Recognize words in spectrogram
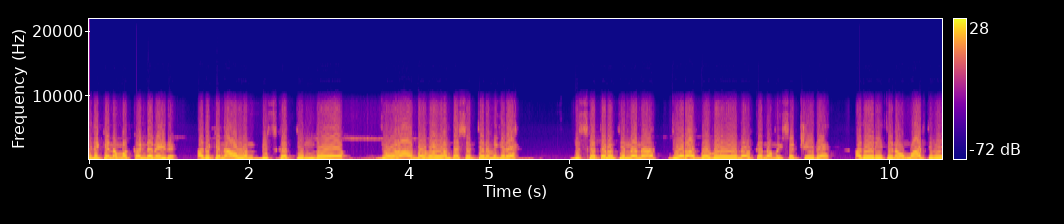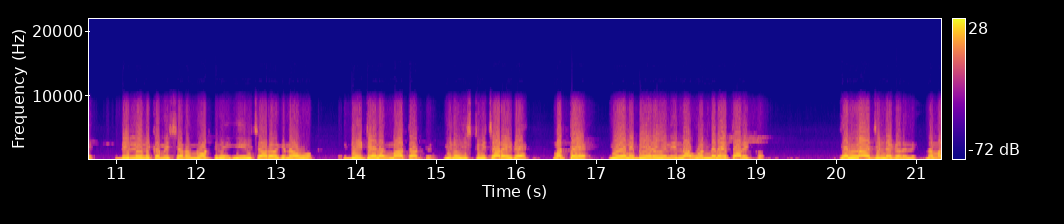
ಇದಕ್ಕೆ ನಮ್ಮ ಖಂಡನೆ ಇದೆ. ಅದಕ್ಕೆ ನಾವು ಒಂದು ಬಿಸ್ಕತ್ ತಿಂದು ಜೋರ ಬಗಳುವಂತ ಶಕ್ತಿ ನಮಗಿದೆ. ಬಿಸ್ಕತ್ ಅನ್ನು ತಿನ್ನೋಣ, ಜೋರ ಬಗಳುವಂತ ನಮಗೆ ಶಕ್ತಿ ಇದೆ. ಅದೇ ರೀತಿ ನಾವು ಮಾಡ್ತೀವಿ. ಡೆಲ್ಲಿಯಲ್ಲಿ ಕಮಿಷನರ್ ನೋಡ್ತೀವಿ. ಈ ವಿಚಾರವಾಗಿ ನಾವು ಡೀಟೇಲ್ ಆಗಿ ಮಾತಾಡ್ತೀವಿ. ಇದು ಇಷ್ಟು ವಿಚಾರ ಇದೆ. ಮತ್ತೆ ಏನು ಬೇರೆ ಏನಿಲ್ಲ. ಒಂದನೇ ತಾರೀಕು. ಎಲ್ಲಾ ಜಿಲ್ಲೆಗಳಲ್ಲಿ ನಮ್ಮ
